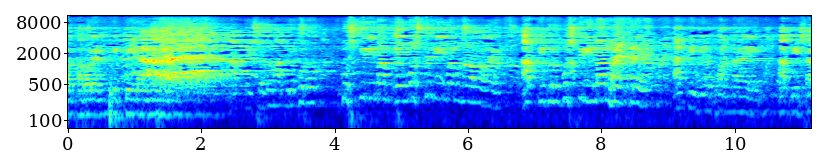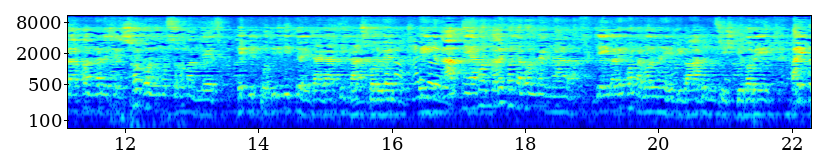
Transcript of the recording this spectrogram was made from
কথা বলেন ঠিক কিনা? আপনি শুধুমাত্র কোন গোষ্ঠীর ইমাম, এই মসজিদের ইমাম নয়। আপনি কোন গোষ্ঠীর ইমাম হয়ে এখানে, আপনি নির্ভর নাই। আপনি সারা বাংলাদেশের সকল মুসলমানদের একটি প্রতিনিধিত্বের জায়গা আপনি কাজ করবেন। এই জন্য আপনি এমনভাবে কথা বলবেন না যে এইভাবে কথা বললে বিবাদ সৃষ্টি হবে। বাড়িতে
